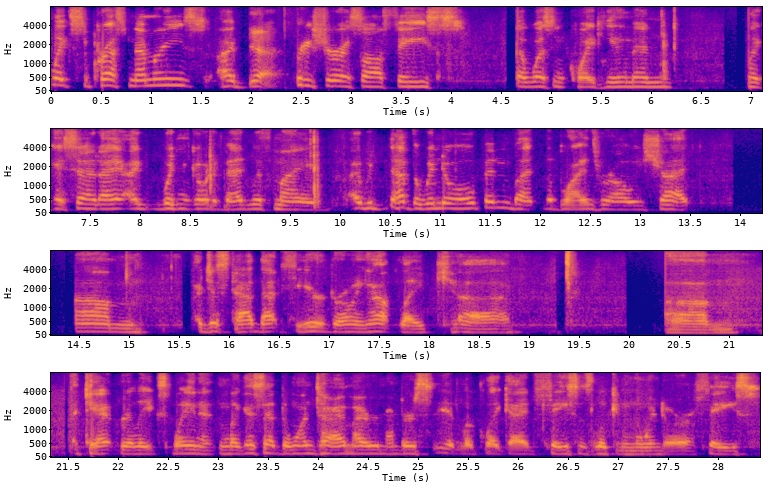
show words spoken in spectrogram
Like suppressed memories, I'm Yeah. pretty sure I saw a face that wasn't quite human. Like I said, I, I wouldn't go to bed with my. I would have the window open, but the blinds were always shut. Um, I just had that fear growing up. Like, uh, um, I can't really explain it. And like I said, the one time I remember it looked like I had faces looking in the window or a face,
